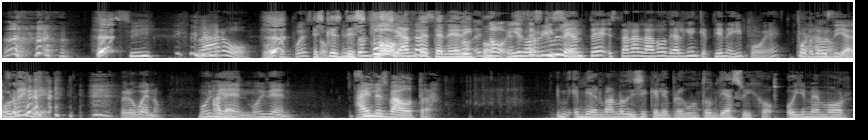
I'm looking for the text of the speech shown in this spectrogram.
Sí. Claro, por supuesto. Es que es Entonces, desquiciante estás- tener hipo. no, y Es es, horrible. desquiciante estar al lado de alguien que tiene hipo, ¿eh? Por dos días. Horrible. Pero bueno, muy A bien, ver. muy bien. Ahí Sí. les va otra. Mi, mi hermano dice que le pregunta un día a su hijo, oye, mi amor,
